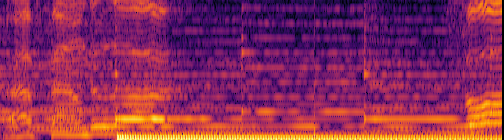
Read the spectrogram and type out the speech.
I found a love for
